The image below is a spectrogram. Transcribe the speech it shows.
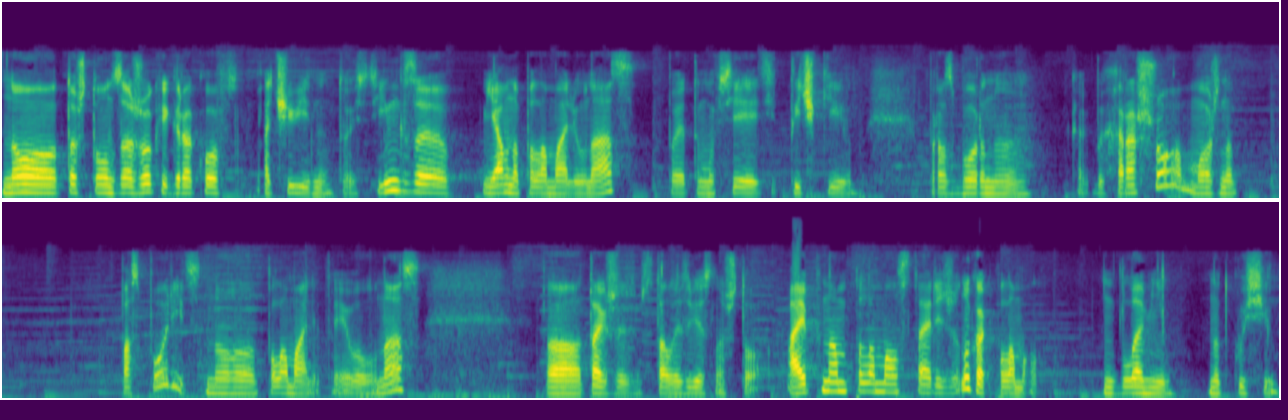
Но то, что он зажег игроков, очевидно. То есть Ингза явно поломали у нас, поэтому все эти тычки про сборную как бы хорошо, можно поспорить, но поломали-то его у нас. А, также стало известно, что Айп нам поломал Стариджа. Ну как поломал? Надломил, надкусил.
